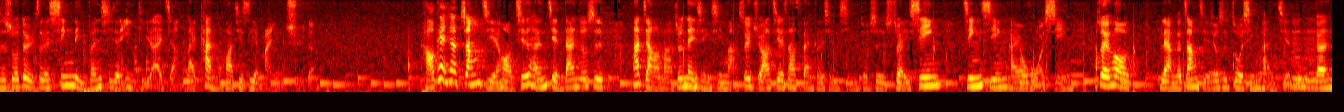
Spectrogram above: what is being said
是说对于这个心理分析的议题来讲来看的话，其实也蛮有趣的。好，看一下章节哈，其实很简单，就是他讲了嘛，就是内行星嘛，所以主要介绍三颗行星，就是水星、金星还有火星，最后。两个章节就是做星盘解读跟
